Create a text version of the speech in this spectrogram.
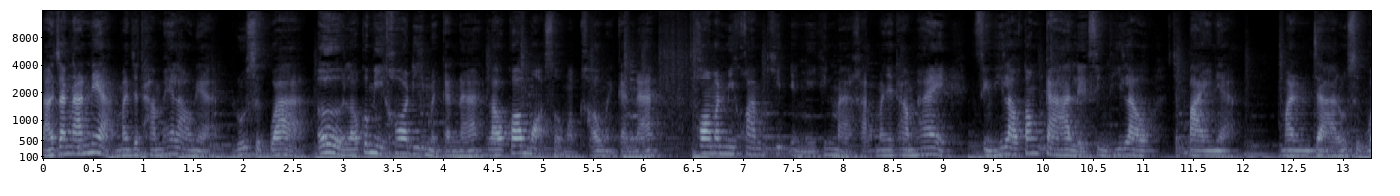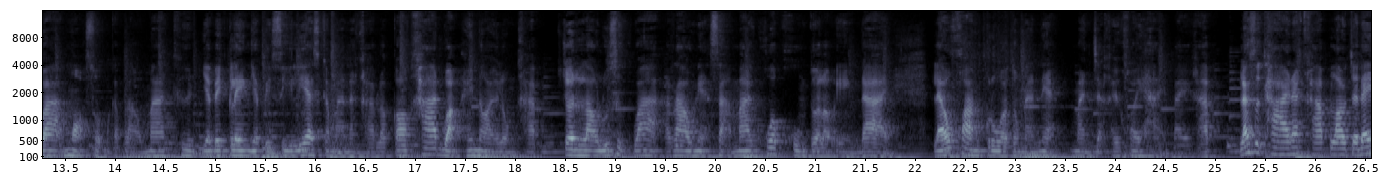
หลังจากนั้นเนี่ยมันจะทำให้เราเนี่ยรู้สึกว่า เออ เราก็มีข้อดีเหมือนกันนะ เราก็เหมาะสมกับเขาเหมือนกันนะ พอมันมีความคิดอย่างนี้ขึ้นมาครับ มันจะทำให้สิ่งที่เราต้องการหรือสิ่งที่เราจะไปเนี่ย มันจะรู้สึกว่าเหมาะสมกับเรามากขึ้น อย่าไปเกรงอย่าไปซีเรียสกับมันนะครับ แล้วก็คาดหวังให้น้อยลงครับ จนเรารู้สึกว่าเราเนี่ยสามารถควบคุมตัวเราเองได้แล้วความกลัวตรงนั้นเนี่ยมันจะค่อยๆหายไปครับ และสุดท้ายนะครับเราจะได้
